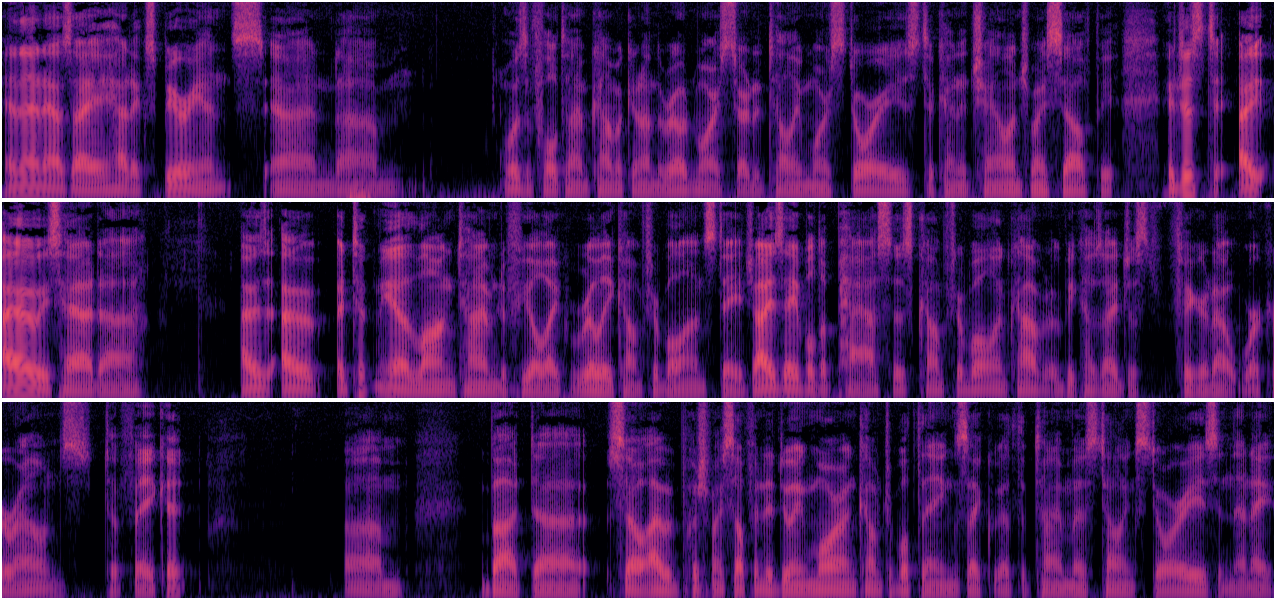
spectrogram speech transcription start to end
And then as I had experience and um, was a full time comic and on the road more, I started telling more stories to kind of challenge myself. It just I I always had. Uh, I was I, it took me a long time to feel like really comfortable on stage. I was able to pass as comfortable and confident because I just figured out workarounds to fake it. Um, but uh, so I would push myself into doing more uncomfortable things. Like at the time, I was telling stories, and then I,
